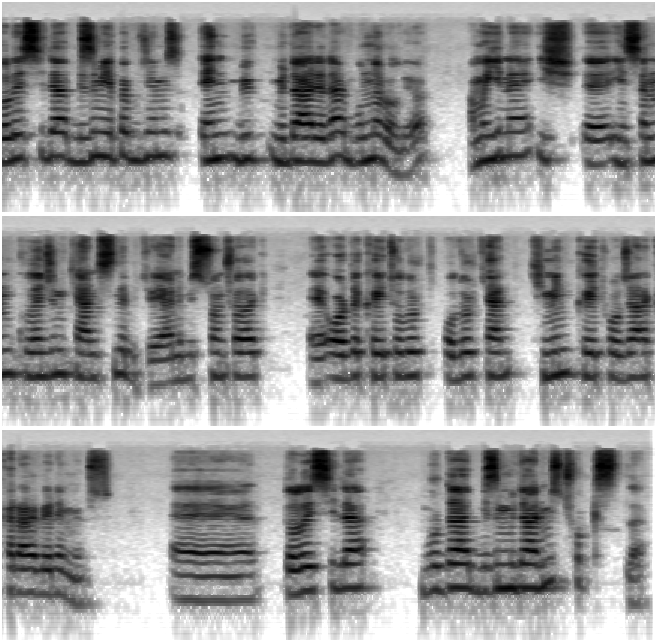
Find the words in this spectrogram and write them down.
Dolayısıyla bizim yapabileceğimiz en büyük müdahaleler bunlar oluyor. Ama yine iş e, insanın kullanıcının kendisinde bitiyor. Yani biz sonuç olarak e, orada kayıt olur, olurken kimin kayıt olacağına karar veremiyoruz. E, dolayısıyla burada bizim müdahalemiz çok kısıtlı.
